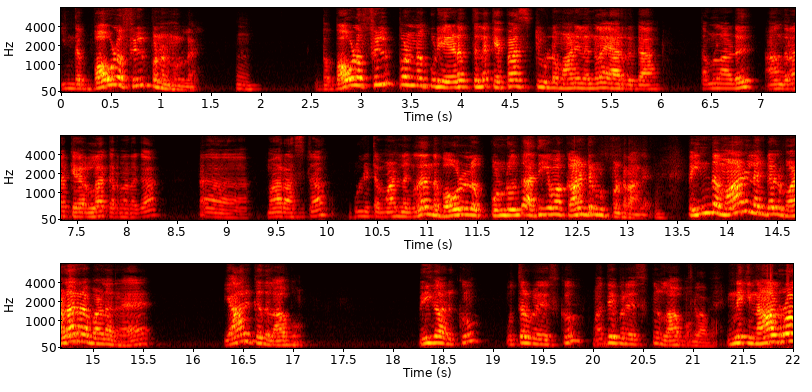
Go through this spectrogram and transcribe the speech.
இந்த பவுல ஃபில் பண்ணணும்ல. இப்ப பவுல ஃபில் பண்ணக்கூடிய இடத்துல கெப்பாசிட்டி உள்ள மாநிலங்களா யார் இருக்கா? தமிழ்நாடு ஆந்திரா கேரளா கர்நாடகா மகாராஷ்டிரா உள்ளிட்ட மாநிலங்களை இந்த பவுல்ல கொண்டு வந்து அதிகமா கான்ட்ரிபியூட் பண்றாங்க. இப்ப இந்த மாநிலங்கள் வளர வளர யாருக்கு அது லாபம்? பீகாருக்கும் உத்தரப்பிரதேசுக்கும் மத்திய பிரதேசுக்கும் லாபம். இன்னைக்கு நாலு ரூபா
